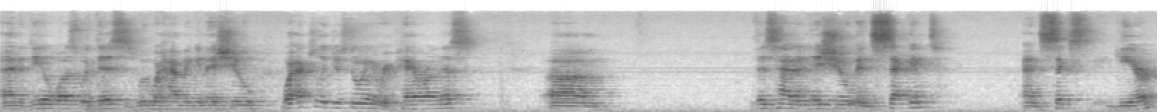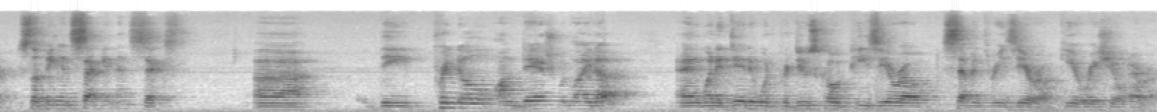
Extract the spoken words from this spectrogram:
And the deal was with this is we were having an issue, we're actually just doing a repair on this. Um, This had an issue in second and sixth gear, slipping in second and sixth. Uh, The Prindle on dash would light up, and when it did, it would produce code P0730, gear ratio error.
